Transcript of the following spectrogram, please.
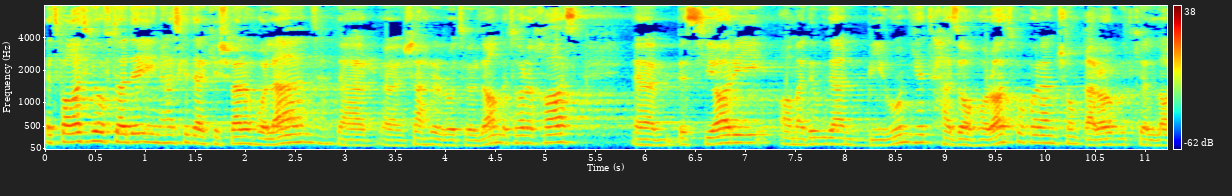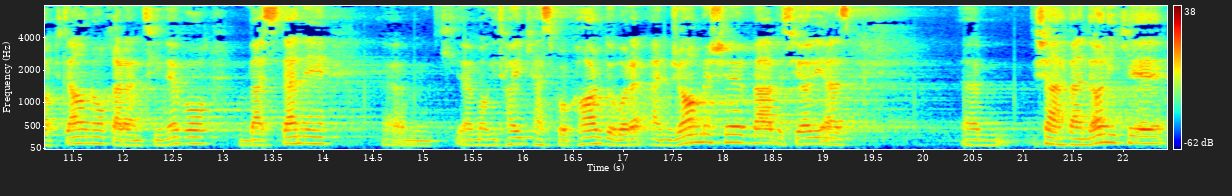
اتفاقاتی که افتاده این هست که در کشور هلند در شهر روتردام به طور خاص بسیاری آمده بودن بیرون که تظاهرات بکنن چون قرار بود که لاکداون و قرنطینه و بستن محیط های کسب و کار دوباره انجام بشه و بسیاری از شهروندانی که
